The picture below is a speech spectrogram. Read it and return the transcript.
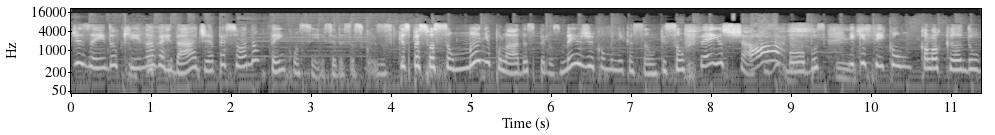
dizendo que, na verdade, a pessoa não tem consciência dessas coisas. Que as pessoas são manipuladas pelos meios de comunicação, que são feios, chatos e bobos e que ficam colocando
